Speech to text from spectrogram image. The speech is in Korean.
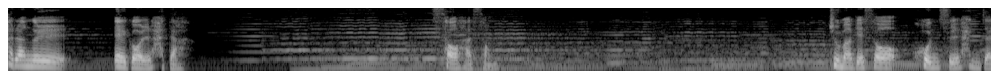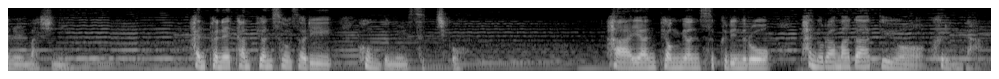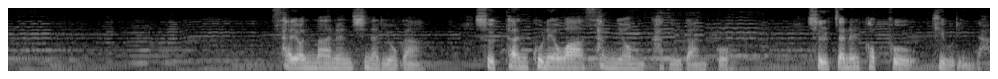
사랑을 애걸하다. 서하성 주막에서 혼술 한 잔을 마시니 한편의 단편 소설이 홍등을 스치고 하얀 벽면 스크린으로 파노라마가 되어 흐른다. 사연 많은 시나리오가 숱한 고뇌와 상념 가득 안고 술잔을 거푸 기울인다.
